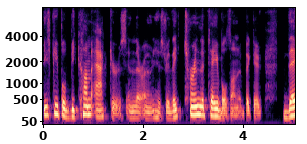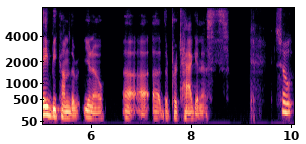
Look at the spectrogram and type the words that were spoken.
these people become actors in their own history. They turn the tables on a dictator. They become the you know uh, uh, uh, the protagonists. So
